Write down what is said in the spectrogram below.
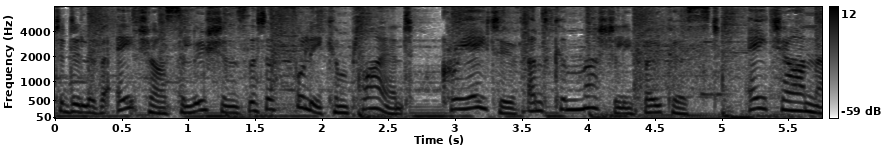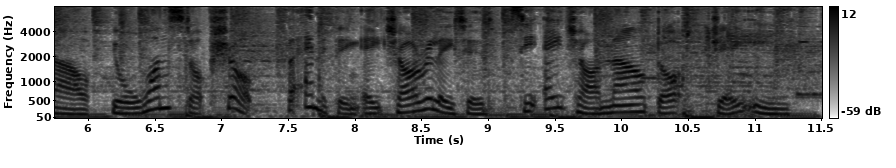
to deliver HR solutions that are fully compliant, creative, and commercially focused. HR Now, your one stop shop for anything HR related. See hrnow.je.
